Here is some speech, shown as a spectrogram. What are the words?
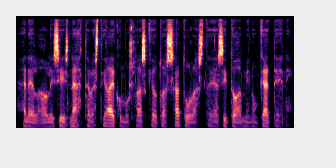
Hänellä oli siis nähtävästi aikomus laskeutua satulasta ja sitoa minun käteeni.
